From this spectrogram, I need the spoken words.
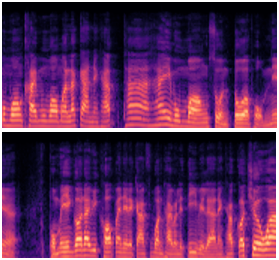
มุมมองใครมุมมองมันละกันนะครับ ถ้าให้มุมมองส่วนตัวผมเนี่ย ผมเองก็ได้วิเคราะห์ไปในรายการฟุตบอลไทยวาไรตี้ไปแล้วนะครับ ก็เชื่อว่า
